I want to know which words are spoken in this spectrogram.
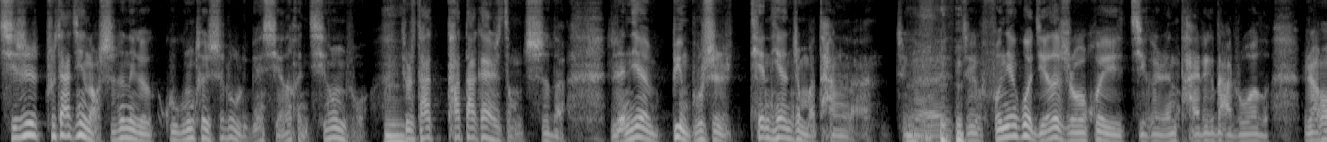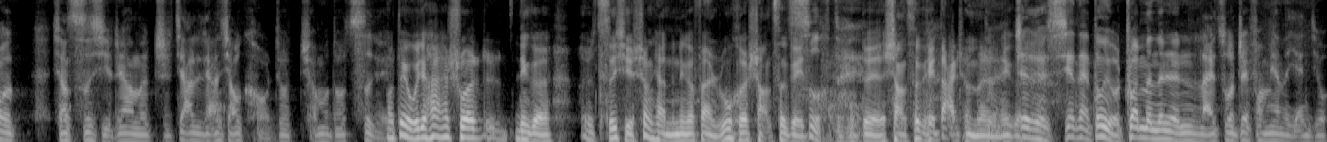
其实朱家进老师的那个《故宫退食录》里边写的很清楚，就是他他大概是怎么吃的，人家并不是天天这么贪婪。这个这个逢年过节的时候，会几个人抬这个大桌子，然后像慈禧这样的只加了两小口，就全部都赐给哦，对，我就还还说呃那个呃慈禧剩下的那个饭如何赏赐给赐对对赏赐给大臣们对，那个这个现在都有专门的人来做这方面的研究，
